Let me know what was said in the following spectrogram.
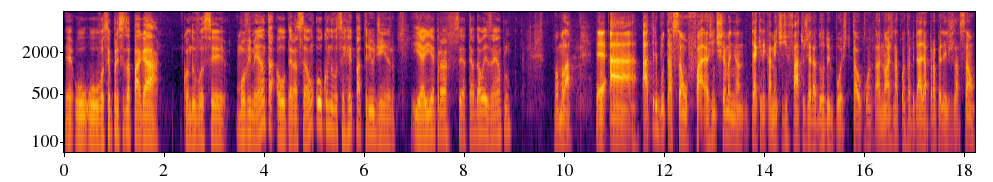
é, o, o- você precisa pagar quando você movimenta a operação ou quando você repatria o dinheiro? E aí é para você até dar o exemplo. Vamos lá. É, a, a tributação, a gente chama tecnicamente de fato gerador do imposto. Tá? O a nós, na contabilidade, a própria legislação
